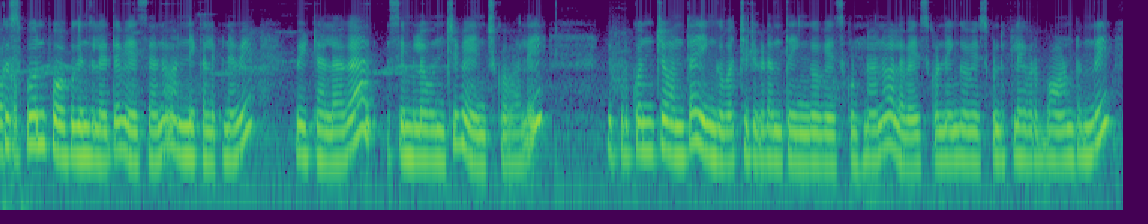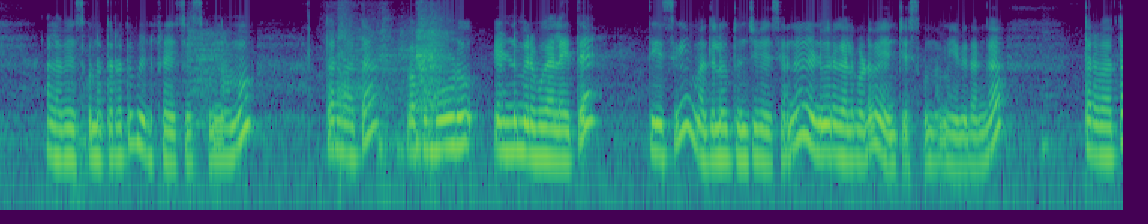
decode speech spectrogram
ఒక స్పూన్ పోపు గింజలు అయితే వేసాను. అన్నీ కలిపినవి. వీటిని అలాగా సిమ్లో ఉంచి వేయించుకోవాలి. ఇప్పుడు కొంచెం అంతా ఇంగువ చిటికడంతా ఇంగువ వేసుకుంటున్నాను. అలా వేసుకోండి. ఇంగువ వేసుకుంటే ఫ్లేవర్ బాగుంటుంది. అలా వేసుకున్న తర్వాత వీటిని ఫ్రై చేసుకున్నాము తర్వాత ఒక మూడు ఎండు మిరపకాయలు అయితే తీసి మధ్యలో తుంచి వేసాను. ఎండు మిరపకాయలు కూడా వేయించేసుకుందాం ఈ విధంగా. తర్వాత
